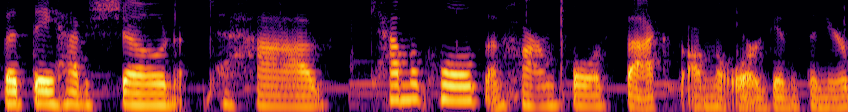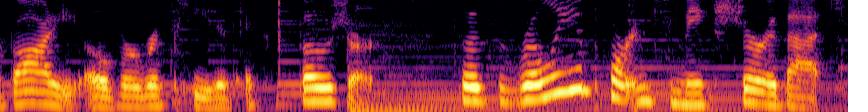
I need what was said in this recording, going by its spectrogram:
but they have shown to have chemicals and harmful effects on the organs in your body over repeated exposure. So it's really important to make sure that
